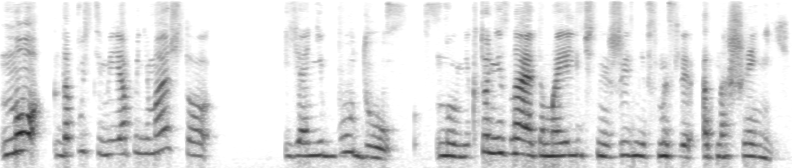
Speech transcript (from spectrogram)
Но, допустим, я понимаю, что я не буду, ну, никто не знает о моей личной жизни в смысле отношений.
